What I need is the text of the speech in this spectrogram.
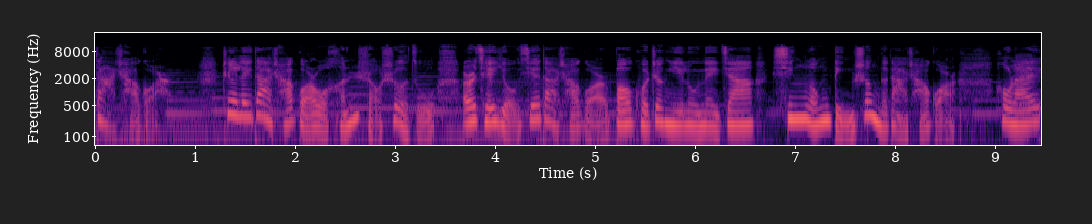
大茶馆。这类大茶馆我很少涉足，而且有些大茶馆，包括正义路那家兴隆鼎盛的大茶馆，后来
